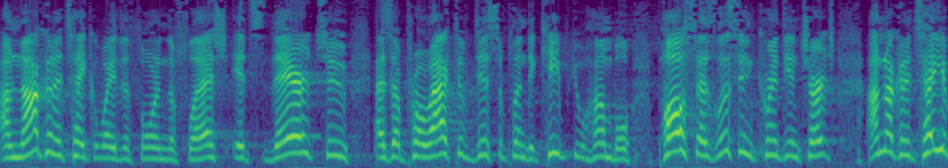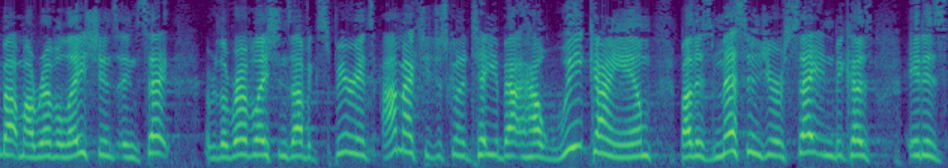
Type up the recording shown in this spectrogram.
I'm not going to take away the thorn in the flesh. It's there to, as a proactive discipline to keep you humble. Paul says, listen, Corinthian church, I'm not going to tell you about my revelations and say, the revelations I've experienced. I'm actually just going to tell you about how weak I am by this messenger of Satan because it has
